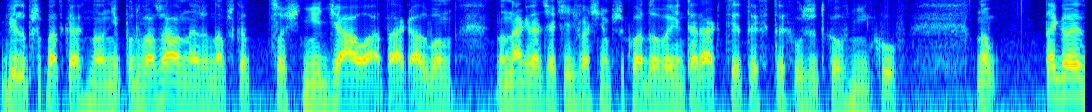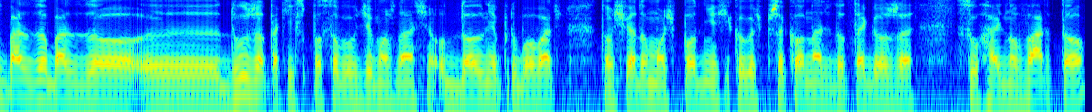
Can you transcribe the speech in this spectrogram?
w wielu przypadkach no, niepodważalne, że na przykład coś nie działa, tak, albo no, nagrać jakieś właśnie przykładowe interakcje tych, tych użytkowników. No, tego jest bardzo, bardzo y, dużo takich sposobów, gdzie można się oddolnie próbować tą świadomość podnieść i kogoś przekonać do tego, że słuchaj, no warto,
